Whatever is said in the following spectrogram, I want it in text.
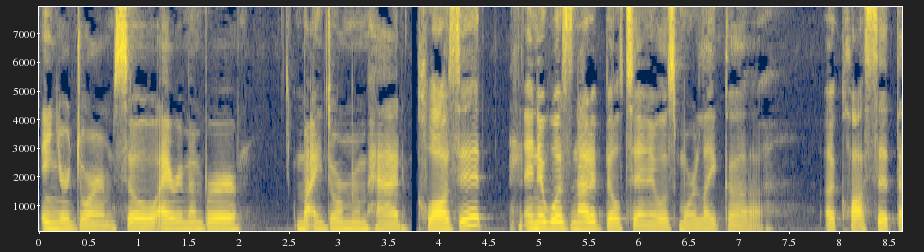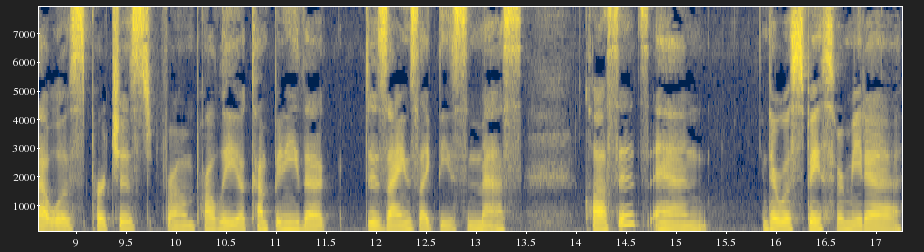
in your dorm. So I remember my dorm room had closet and it was not a built-in, it was more like a a closet that was purchased from probably a company that designs like these mass closets and there was space for me to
